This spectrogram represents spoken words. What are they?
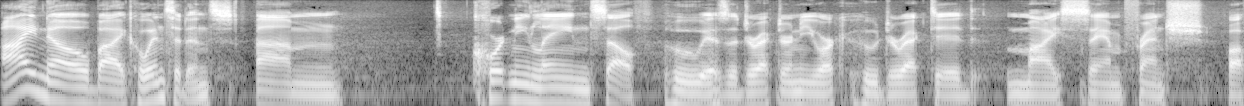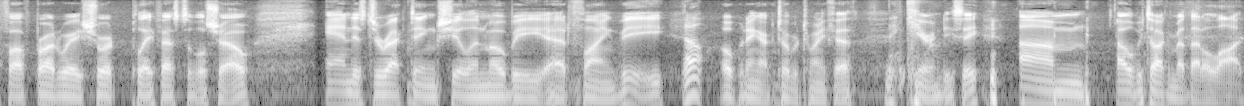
I know by coincidence, um, Courtney Lane Self, who is a director in New York, who directed my Sam French off off Broadway short play festival show, and is directing Sheila and Moby at Flying V, Oh. opening October 25th Thank here in DC. Um, I will be talking about that a lot.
